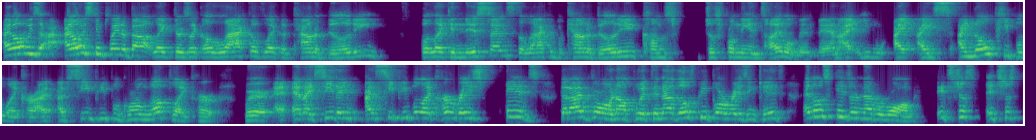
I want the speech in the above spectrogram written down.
I always I always complain about like there's like a lack of like accountability, but like in this sense, the lack of accountability comes just from the entitlement, man. I I I, I know people like her. I, I've seen people growing up like her, where and I see they I see people like her raise kids that I've grown up with, and now those people are raising kids, and those kids are never wrong. It's just it's just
